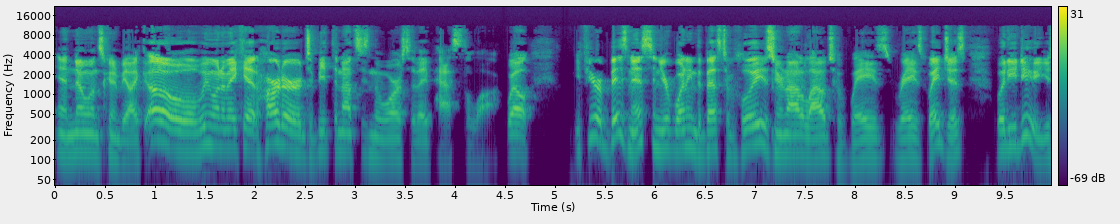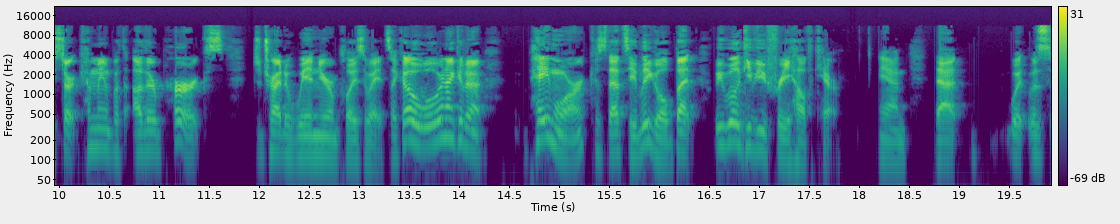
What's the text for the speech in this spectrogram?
and no one's going to be like, oh, we want to make it harder to beat the Nazis in the war, so they passed the law. Well, if you're a business and you're wanting the best employees and you're not allowed to raise, raise wages, what do you do? You start coming up with other perks to try to win your employees away. It's like, oh, well, we're not going to pay more because that's illegal, but we will give you free health care. And that what was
